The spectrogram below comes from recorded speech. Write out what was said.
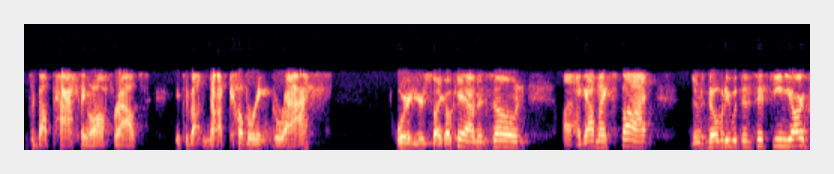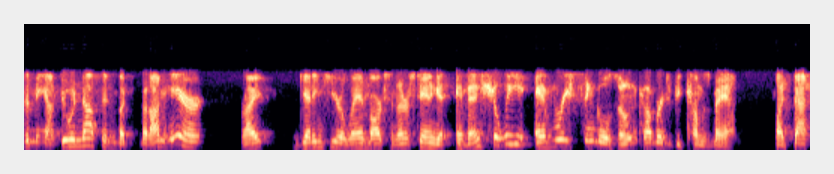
It's about passing off routes. It's about not covering grass where you're just like, okay, I'm in zone. I got my spot. There's nobody within 15 yards of me. I'm doing nothing, but but I'm here, right? Getting to your landmarks and understanding it. Eventually, every single zone coverage becomes man. Like that's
